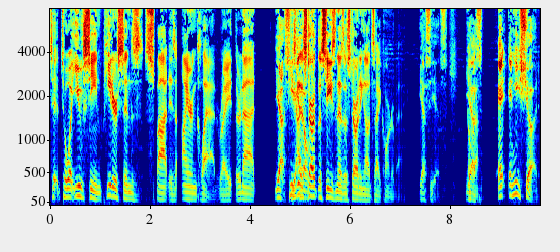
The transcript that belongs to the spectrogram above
to, to what you've seen. Peterson's spot is ironclad, right? They're not. Yes, he's going to start the season as a starting outside cornerback. Yes, he is. Yes, okay. and, and, he should.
